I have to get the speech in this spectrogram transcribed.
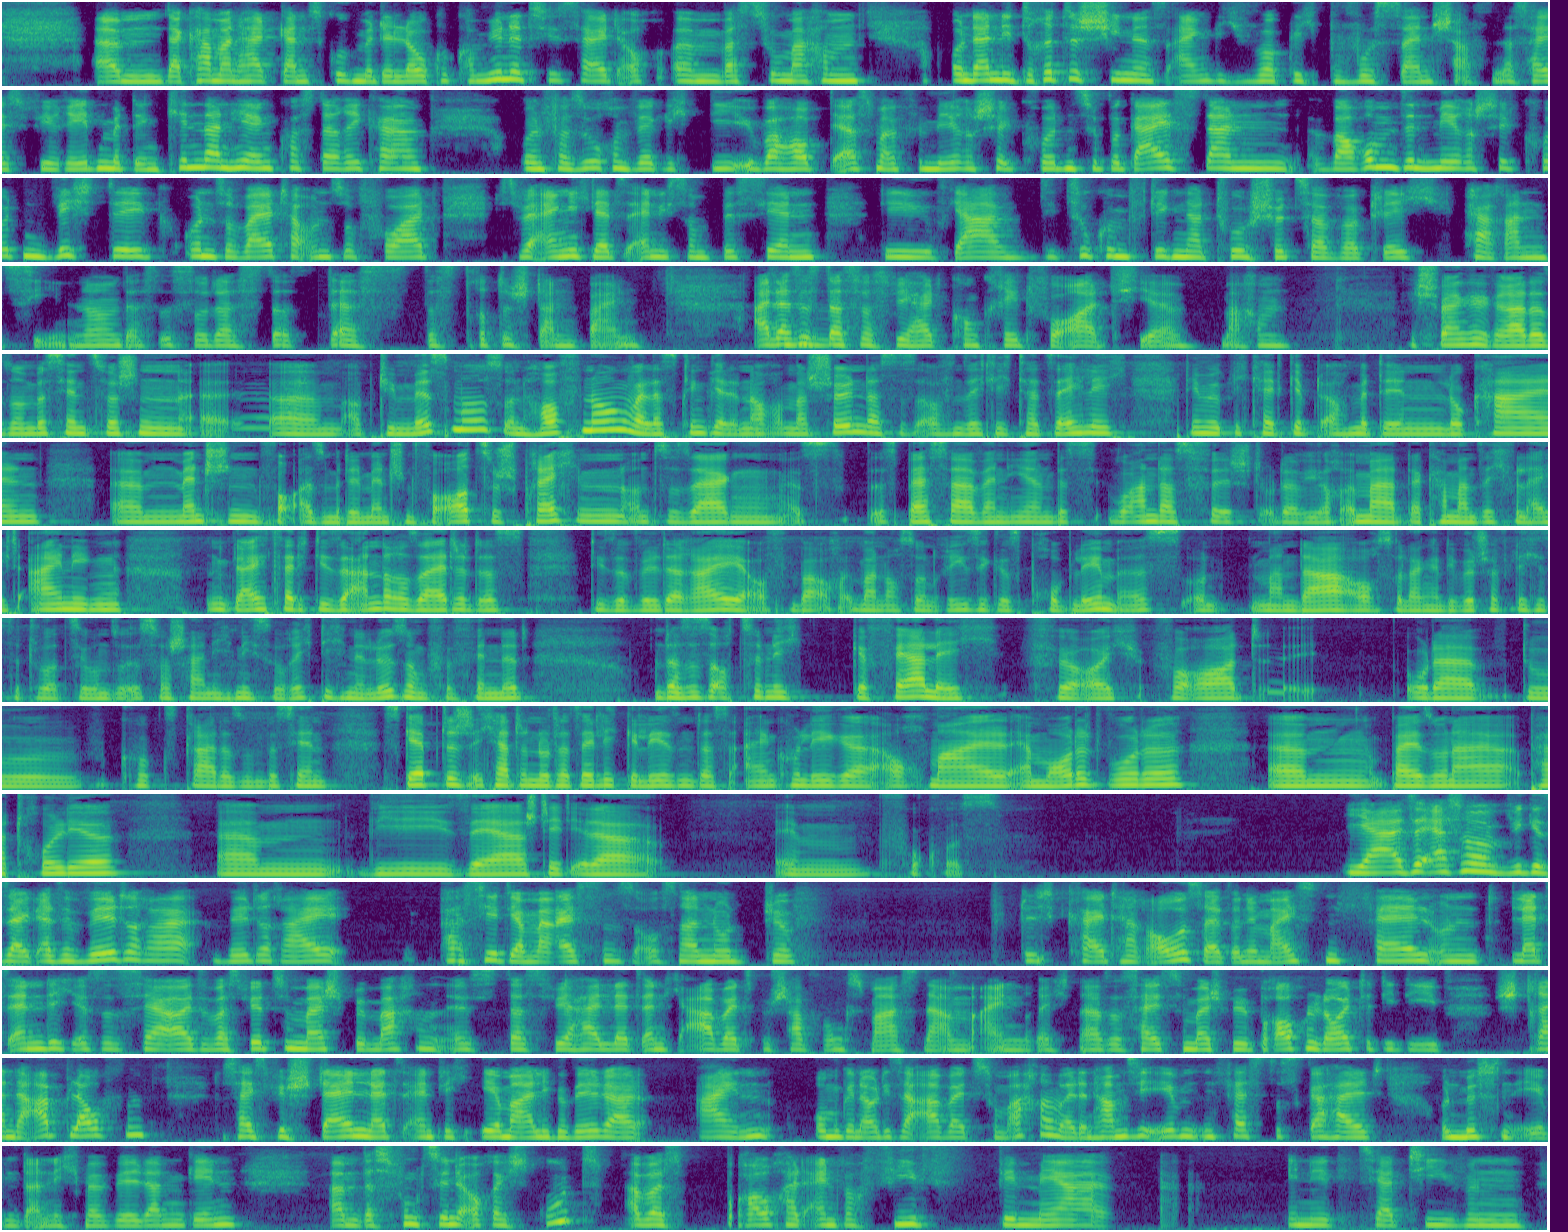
Ähm, da kann man halt ganz gut mit den Local Communities halt auch ähm, was zu machen. Und dann die dritte Schiene ist eigentlich wirklich Bewusstsein schaffen. Das heißt, wir reden mit den Kindern hier in Costa Rica und versuchen wirklich, die überhaupt erstmal für Meeresschildkröten zu begeistern. Warum sind Meeresschildkröten wichtig und so weiter und so fort. Dass wir eigentlich letztendlich so ein bisschen die, ja, die zukünftigen Naturschützer wirklich heranziehen. Ne? Das ist so das, das, das, das dritte Standbein. Aber das mhm. ist das, was wir halt konkret vor Ort hier machen. Ich schwanke gerade so ein bisschen zwischen äh, ähm, Optimismus und Hoffnung, weil das klingt ja dann auch immer schön, dass es offensichtlich tatsächlich die Möglichkeit gibt, auch mit den lokalen ähm, Menschen, vor, also mit den Menschen vor Ort zu sprechen und zu sagen, es ist besser, wenn ihr ein bisschen woanders fischt oder wie auch immer, da kann man sich vielleicht einigen. Und gleichzeitig diese andere Seite, dass diese Wilderei ja offenbar auch immer noch so ein riesiges Problem ist und man da auch, solange die wirtschaftliche Situation so ist, wahrscheinlich nicht so richtig eine Lösung für findet. Und das ist auch ziemlich gefährlich für euch vor Ort. Oder du guckst gerade so ein bisschen skeptisch. Ich hatte nur tatsächlich gelesen, dass ein Kollege auch mal ermordet wurde ähm, bei so einer Patrouille. Ähm, wie sehr steht ihr da im Fokus? Ja, also erstmal, wie gesagt, also Wilderei, Wilderei passiert ja meistens aus einer Notdürftigkeit Bedürftigkeit heraus, also in den meisten Fällen. Und letztendlich ist es ja, also was wir zum Beispiel machen, ist, dass wir halt letztendlich Arbeitsbeschaffungsmaßnahmen einrichten. Also das heißt zum Beispiel, wir brauchen Leute, die die Strände ablaufen. Das heißt, wir stellen letztendlich ehemalige Bilder ein, um genau diese Arbeit zu machen, weil dann haben sie eben ein festes Gehalt und müssen eben dann nicht mehr wildern gehen. Ähm, das funktioniert auch recht gut, aber es braucht halt einfach viel, viel mehr Initiativen,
